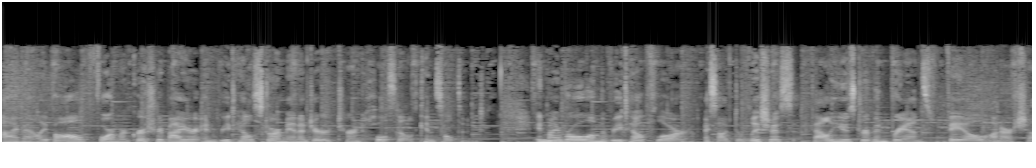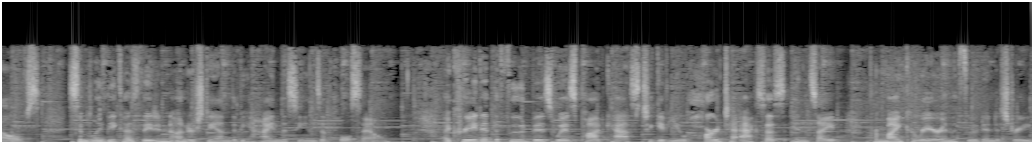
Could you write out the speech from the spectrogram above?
I'm Allie Ball, former grocery buyer and retail store manager turned wholesale consultant. In my role on the retail floor, I saw delicious, values driven brands fail on our shelves simply because they didn't understand the behind the scenes of wholesale. I created the Food Biz Wiz podcast to give you hard to access insight from my career in the food industry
